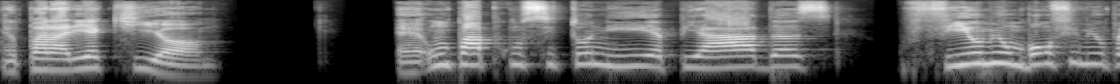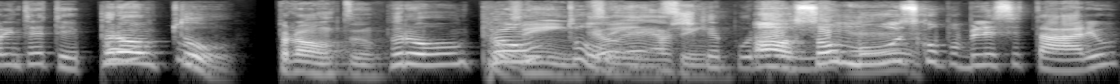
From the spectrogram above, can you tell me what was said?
Eu pararia aqui, ó. É, um papo com sintonia, piadas, filme, um bom filminho pra entreter. Pronto. Pronto. Pronto. Pronto. Sim, Eu sim, é, acho sim. que é por Ó, aí. sou é. músico publicitário,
